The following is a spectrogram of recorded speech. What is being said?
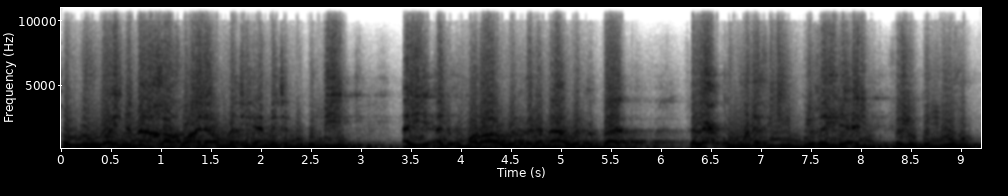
قوله وإنما أخاف على أمة الأمة المضلين أي الأمراء والعلماء والعباد فيحكمون فيهم بغير علم فيضلوهم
